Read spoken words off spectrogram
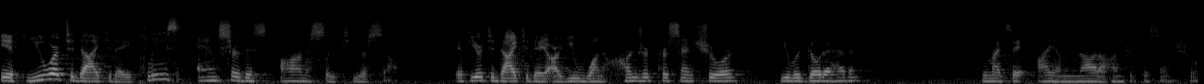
If you were to die today, please answer this honestly to yourself. If you're to die today, are you 100% sure you would go to heaven? You might say, I am not 100% sure.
